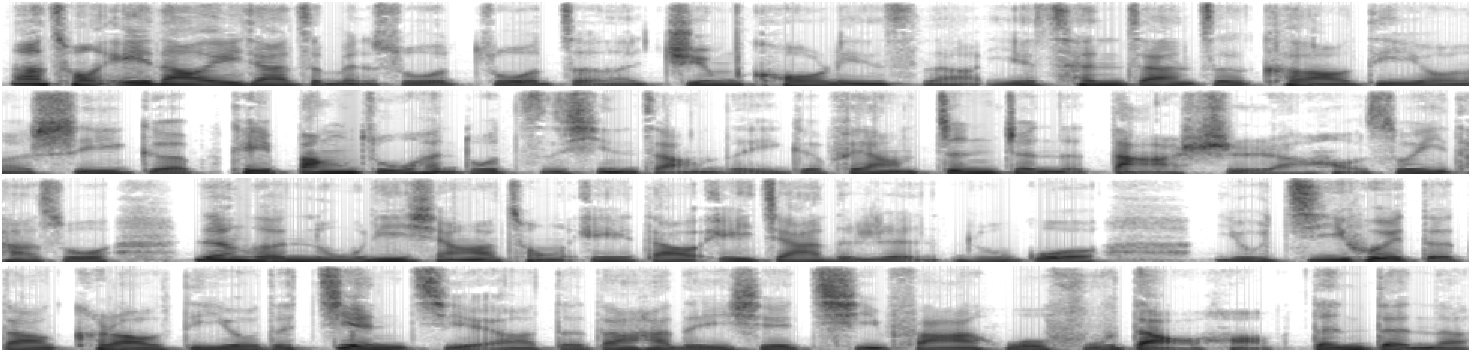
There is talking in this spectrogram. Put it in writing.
那从 A 到 A 加这本书的作者呢，Jim Collins 呢，也称赞这克劳迪欧呢是一个可以帮助很多执行长的一个非常真正的大师，然后，所以他说，任何努力想要从 A 到 A 加的人，如果有机会得到克劳迪欧的见解啊，得到他的一些启发或辅导哈等等呢，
